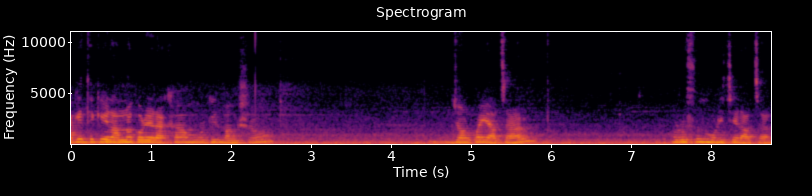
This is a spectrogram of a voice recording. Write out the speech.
আগে থেকে রান্না করে রাখা মুরগির মাংস, জলপাই আচার, রসুন মরিচের আচার।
